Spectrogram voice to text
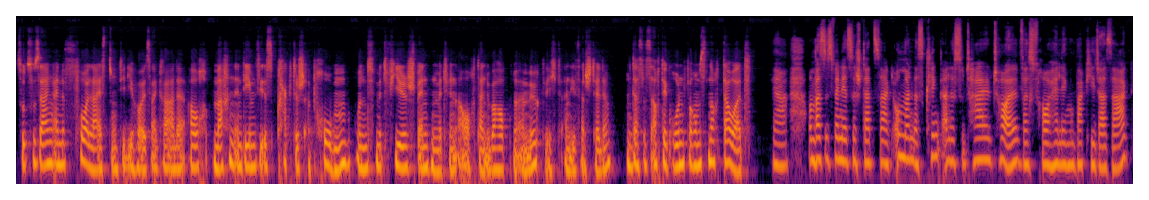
sozusagen eine Vorleistung, die die Häuser gerade auch machen, indem sie es praktisch erproben und mit viel Spendenmitteln auch dann überhaupt nur ermöglicht an dieser Stelle. Und das ist auch der Grund, warum es noch dauert, ja, und was ist, wenn jetzt eine Stadt sagt, oh Mann, das klingt alles total toll, was Frau Helling-Bucky da sagt.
